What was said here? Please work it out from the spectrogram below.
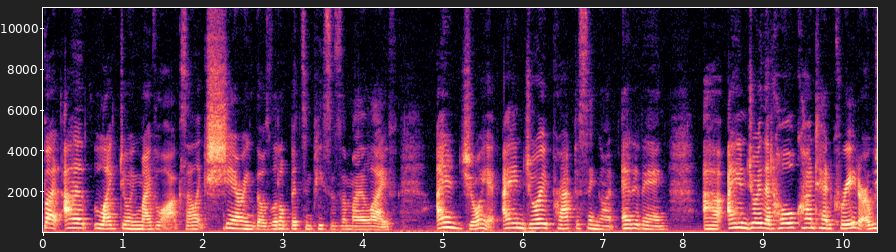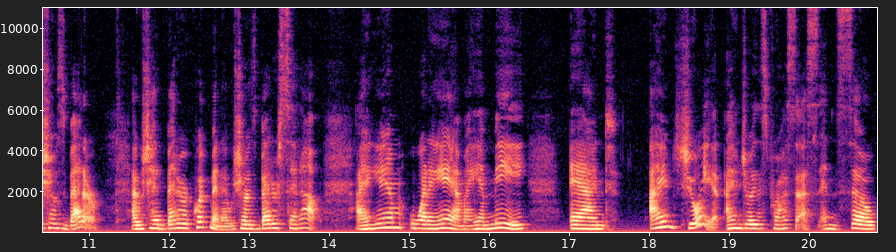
but I like doing my vlogs. I like sharing those little bits and pieces of my life. I enjoy it. I enjoy practicing on editing. Uh, I enjoy that whole content creator. I wish I was better. I wish I had better equipment. I wish I was better set up. I am what I am. I am me and I enjoy it. I enjoy this process. And so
